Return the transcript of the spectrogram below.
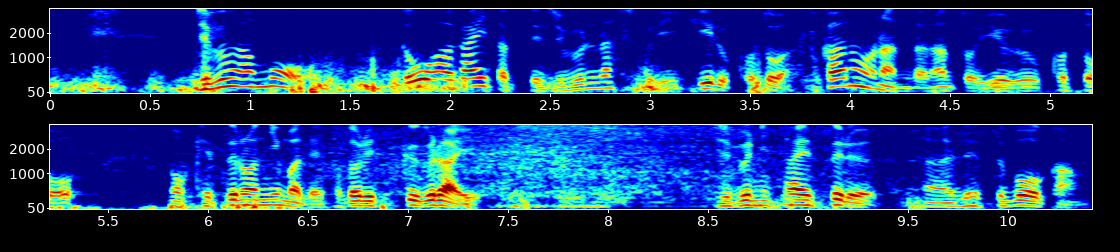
自分はもう、どうあがいたって自分らしく生きることは不可能なんだなということの結論にまでたどり着くぐらい、自分に対する絶望感、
